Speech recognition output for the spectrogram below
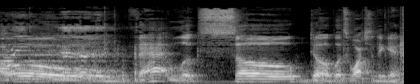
Oh, that looks so dope. Let's watch it again.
